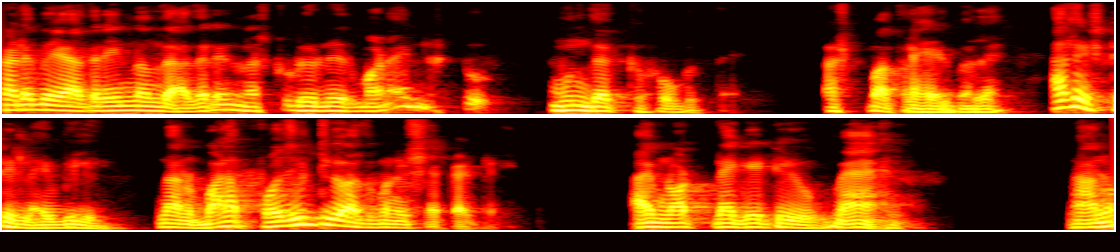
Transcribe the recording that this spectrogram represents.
ಕಡಿಮೆ ಆದರೆ ಇನ್ನೊಂದು ಆದರೆ ನನ್ನ ಸ್ಟುಡಿಯೋ ನಿರ್ಮಾಣ ಇನ್ನಷ್ಟು ಮುಂದಕ್ಕೆ ಹೋಗುತ್ತೆ. ಅಷ್ಟು ಮಾತ್ರ ಹೇಳಬಲ್ಲೆ. ಅದೆಷ್ಟಿಲ್ಲ ಐ ಬಿಲೀವ್ ನಾನು ಭಾಳ ಪಾಸಿಟಿವ್ ಆದ ಮನುಷ್ಯ ಕಟ್ಟಿ I am not negative man ನಾನು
